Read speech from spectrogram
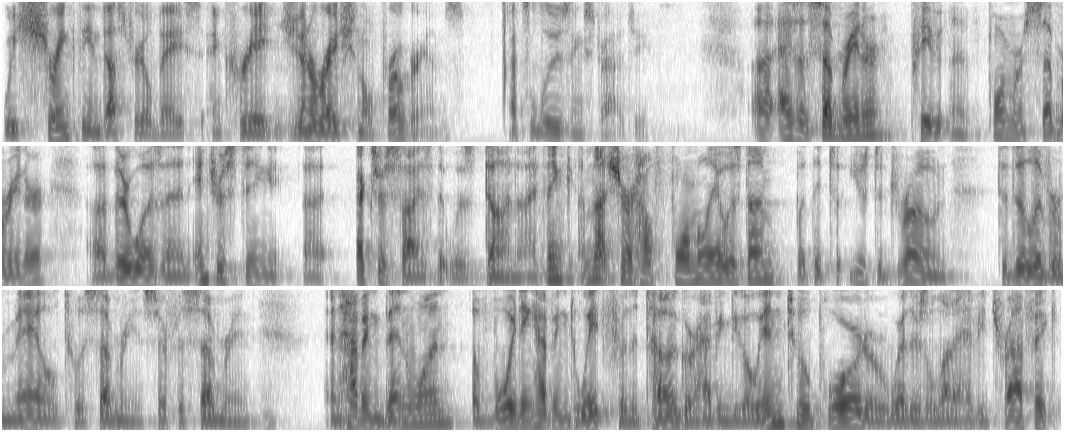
We shrink the industrial base and create generational programs. That's a losing strategy. Uh, as a submariner, pre- uh, former submariner, uh, there was an interesting uh, exercise that was done. And I think, I'm not sure how formally it was done, but they t- used a drone to deliver mail to a submarine, surface submarine. Mm-hmm. And having been one, avoiding having to wait for the tug or having to go into a port or where there's a lot of heavy traffic,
